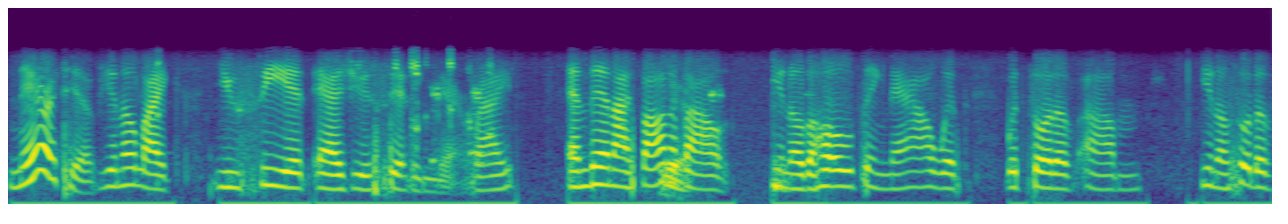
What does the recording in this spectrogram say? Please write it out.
narrative. You know, like you see it as you're sitting there, right? And then I thought Yeah. about you know the whole thing now with with sort of um you know sort of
